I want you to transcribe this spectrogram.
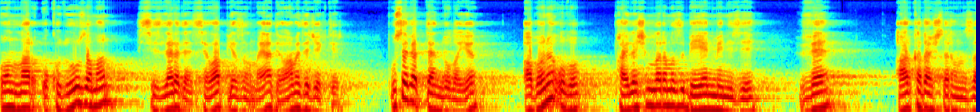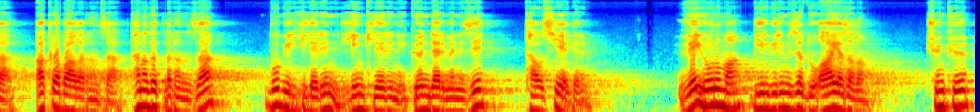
onlar okuduğu zaman sizlere de sevap yazılmaya devam edecektir. Bu sebepten dolayı abone olup paylaşımlarımızı beğenmenizi ve arkadaşlarınıza, akrabalarınıza, tanıdıklarınıza bu bilgilerin linklerini göndermenizi tavsiye ederim. Ve yoruma birbirimize dua yazalım. Çünkü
